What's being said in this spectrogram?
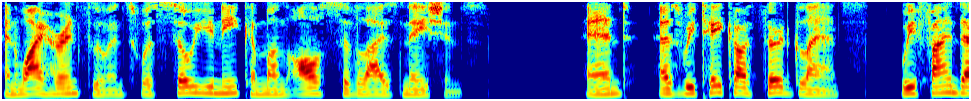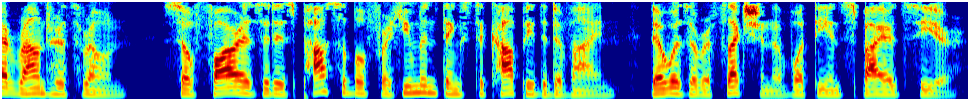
and why her influence was so unique among all civilized nations. And, as we take our third glance, we find that round her throne, so far as it is possible for human things to copy the divine, there was a reflection of what the inspired seer,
